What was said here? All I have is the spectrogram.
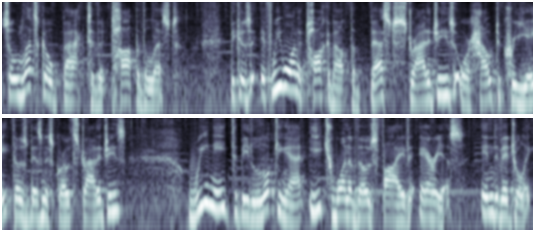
So let's go back to the top of the list. Because if we want to talk about the best strategies or how to create those business growth strategies, we need to be looking at each one of those five areas individually.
